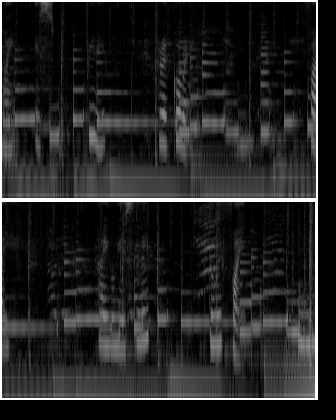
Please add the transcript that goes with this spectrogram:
my speedy recovery. 5. I will sleep to be fine.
